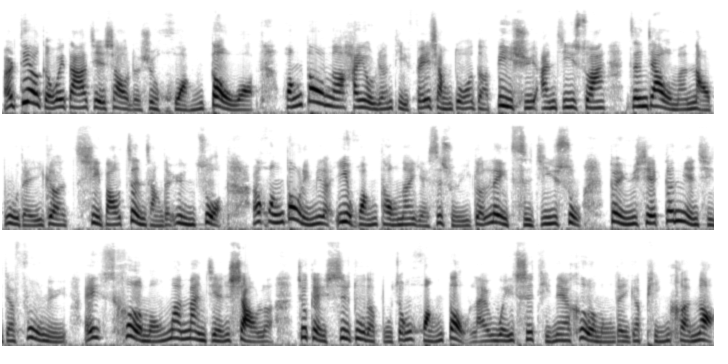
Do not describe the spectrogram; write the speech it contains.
而第二个为大家介绍的是黄豆哦，黄豆呢含有人。人体非常多的必需氨基酸，增加我们脑部的一个细胞正常的运作。而黄豆里面的异黄酮呢，也是属于一个类雌激素，对于一些更年期的妇女，哎，荷尔蒙慢慢减少了，就可以适度的补充黄豆来维持体内荷尔蒙的一个平衡哦。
